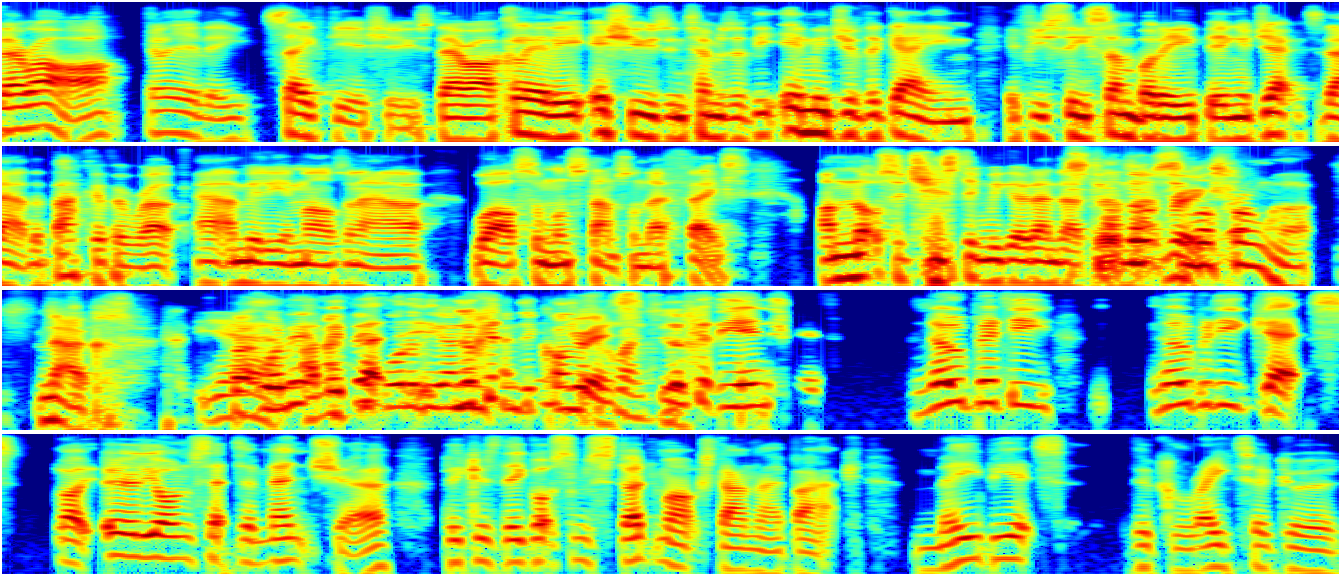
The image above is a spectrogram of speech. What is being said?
there are clearly safety issues. There are clearly issues in terms of the image of the game. If you see somebody being ejected out the back of a ruck at a million miles an hour while someone stamps on their face. I'm not suggesting we go down that, Still down don't that route. what's wrong with that. No, Yeah, what are the- I think but what are the look at unintended injuries. consequences? Look at the injuries. Nobody, nobody gets like early onset dementia because they've got some stud marks down their back. Maybe it's the greater good.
